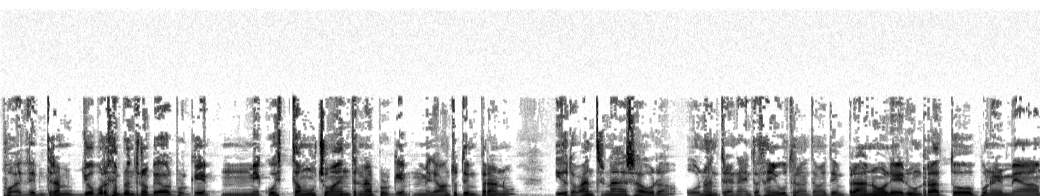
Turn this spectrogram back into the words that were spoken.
Pues de entrenar, yo por ejemplo entreno peor porque me cuesta mucho más entrenar porque me levanto temprano y o te vas a entrenar a esa hora o no entrenas. Entonces a mí me gusta levantarme temprano, leer un rato, ponerme a,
